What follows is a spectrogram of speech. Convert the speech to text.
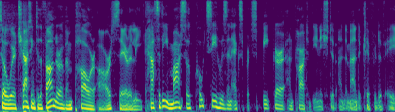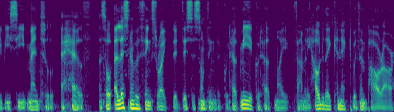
So we're chatting to the founder of Empower Hour, Sarah Lee Cassidy, Marcel Coetzee, who's an expert speaker and part of the initiative, and Amanda Clifford of ABC Mental Health. So a listener who thinks, right, that this is something that could help me, it could help my family. How do they connect with Empower Hour?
